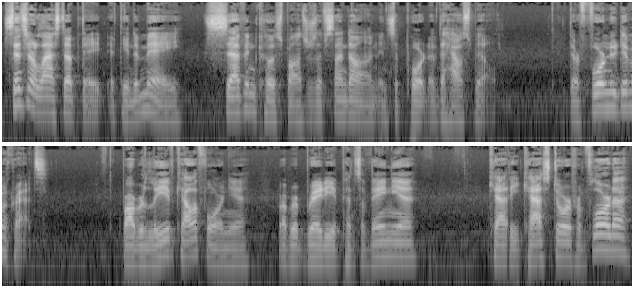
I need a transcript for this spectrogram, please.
Since our last update at the end of May, seven co sponsors have signed on in support of the House bill. There are four new Democrats Barbara Lee of California, Robert Brady of Pennsylvania, Kathy Castor from Florida,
